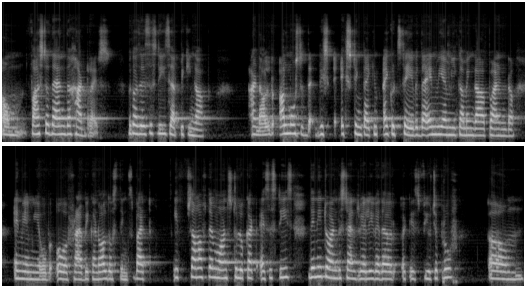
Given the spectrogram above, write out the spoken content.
um, faster than the hard drives because SSDs are picking up and al- almost th- this extinct I, can, I could say with the NVMe coming up and uh, NVMe over, over Fabric and all those things. But if some of them wants to look at SSDs, they need to understand really whether it is future-proof. Um,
